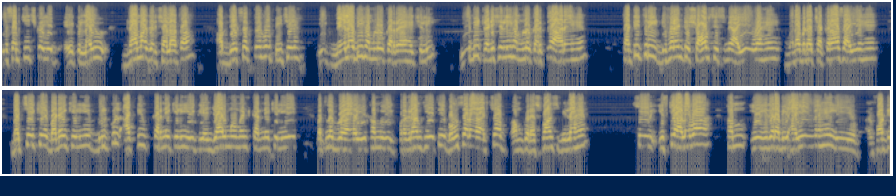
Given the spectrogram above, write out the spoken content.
ये सब चीज़ का ये एक लाइव ड्रामा इधर चला था। आप देख सकते हो पीछे एक मेला भी हम लोग कर रहे हैं एक्चुअली ये भी ट्रेडिशनली हम लोग करते आ रहे हैं। 33 डिफरेंट शॉप्स इसमें आए हुए हैं। बड़ा बड़ा चक्रास आए हैं। बच्चे के, बड़े के लिए बिल्कुल एक्टिव करने के लिए, एक एंजॉय मोमेंट करने के लिए मतलब एक हम एक प्रोग्राम किए थे। बहुत सारा अच्छा हमको रेस्पॉन्स मिला है। सो इसके अलावा हम ये इधर अभी आए हुए हैं। ये फोर्टी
